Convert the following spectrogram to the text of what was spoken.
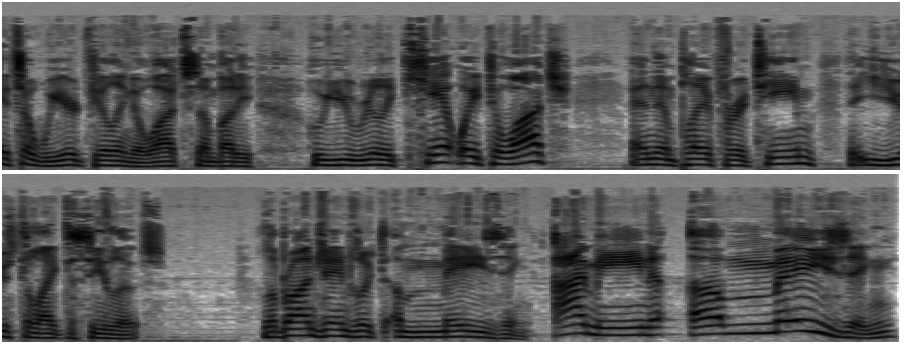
It's a weird feeling to watch somebody who you really can't wait to watch and then play for a team that you used to like to see lose. LeBron James looked amazing. I mean, amazing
